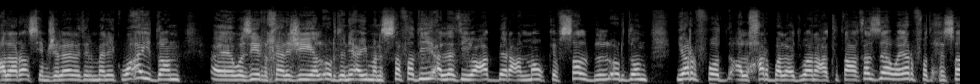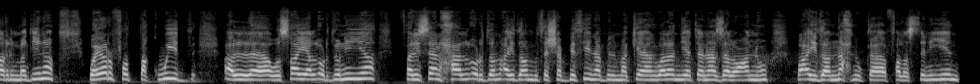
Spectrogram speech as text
على رأسهم جلالة الملك وأيضا آه، وزير الخارجية الأردني أيمن الصفدي الذي يعبر عن موقف صلب للأردن يرفض الحرب والعدوان على قطاع غزة ويرفض حصار المدينة ويرفض تقويض الوصاية الأردنية فلسان حال الأردن أيضا متشبثين بالمكان ولن يتنازلوا عنه. وأيضا نحن كفلسطينيين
